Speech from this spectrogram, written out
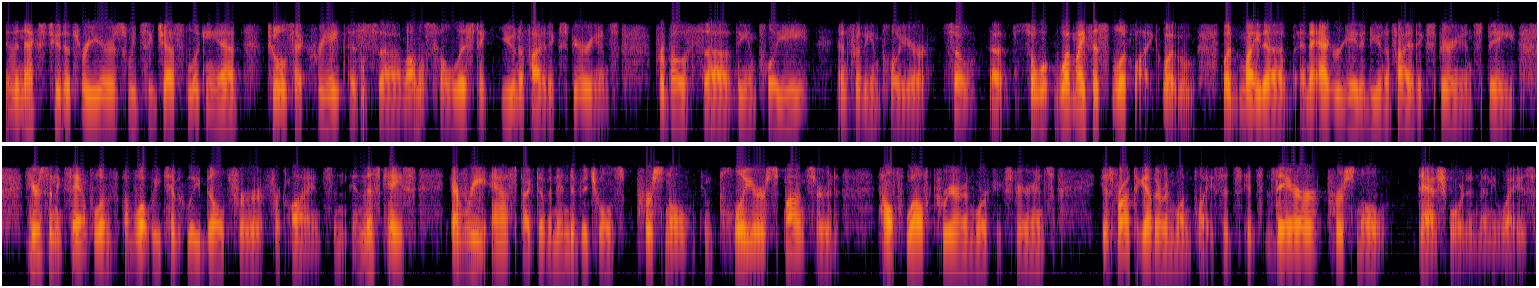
In the next two to three years, we'd suggest looking at tools that create this uh, almost holistic, unified experience for both uh, the employee and for the employer. So, uh, so what might this look like? What, what might a, an aggregated, unified experience be? Here's an example of, of what we typically build for, for clients. In, in this case, every aspect of an individual's personal, employer sponsored health, wealth, career, and work experience is brought together in one place. It's, it's their personal dashboard in many ways.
